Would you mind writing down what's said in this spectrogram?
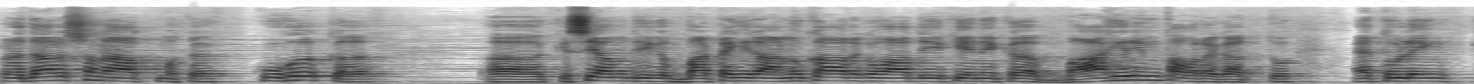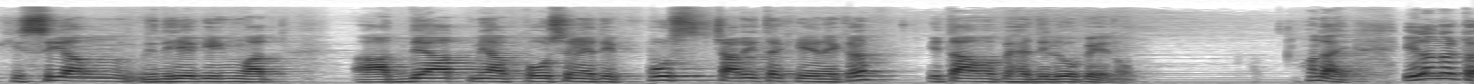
ප්‍රදර්ශනාත්මක කුහක කිසියම් දෙයක බටහිර අනුකාරකවාදය කියන එක බාහිරින් පවරගත්තු ඇතුළෙන් කිසියම් විදිහකින්වත් අධ්‍යාත්මයක් පෝෂණය ඇති පුස් චරිත කියන එක ඊටාම පැහැදිලිව පේනවා. හොඳයි. ඊළඟට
